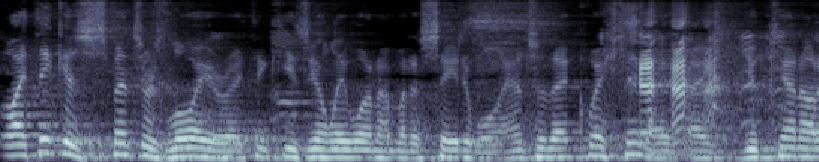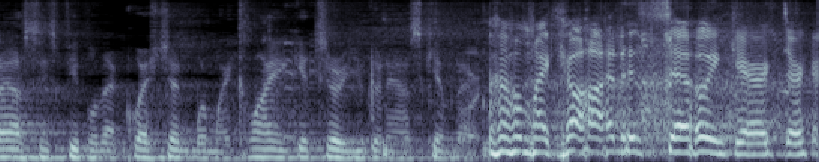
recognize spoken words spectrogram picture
Well, I think as Spencer's lawyer, I think he's the only one I'm going to say that will answer that question. I, I, you cannot ask these people that question. When my client gets here, you can ask him that. Oh my god, it's so in character.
